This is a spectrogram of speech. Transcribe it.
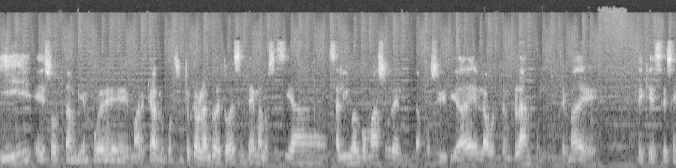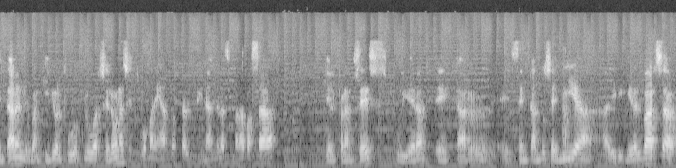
y eso también puede marcarlo. Por cierto que hablando de todo ese tema, no sé si ha salido algo más sobre la posibilidad de la en blanco, el tema de, que se sentara en el banquillo del Fútbol Club Barcelona. Se estuvo manejando hasta el final de la semana pasada que el francés pudiera estar eh, sentándose allí a, dirigir el Barça,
